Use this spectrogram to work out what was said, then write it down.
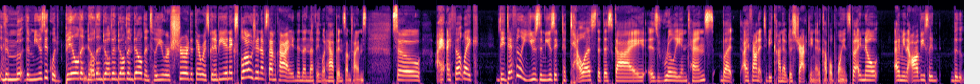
the mu- the music would build and build and build and build and build until you were sure that there was going to be an explosion of some kind, and then nothing would happen sometimes. So I, I felt like they definitely use the music to tell us that this guy is really intense, but I found it to be kind of distracting at a couple points. But I know, I mean, obviously the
